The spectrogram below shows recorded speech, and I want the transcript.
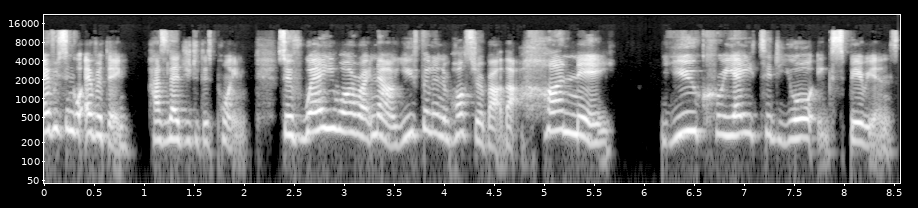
every single everything has led you to this point. So if where you are right now, you feel an imposter about that, honey, you created your experience.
